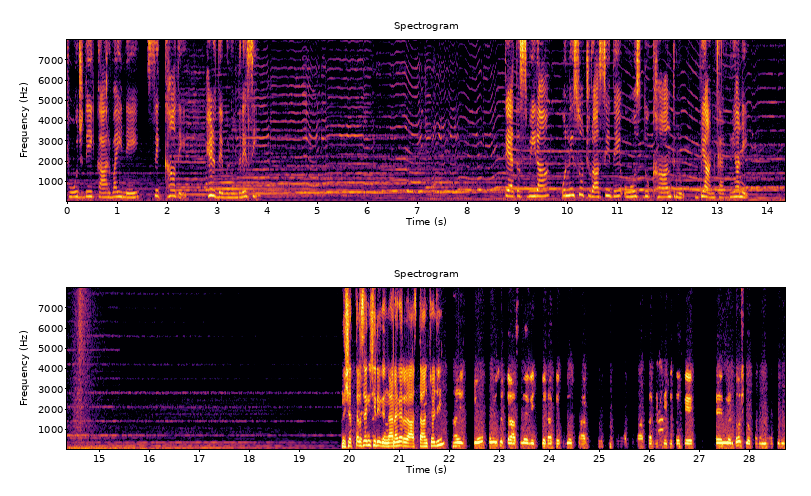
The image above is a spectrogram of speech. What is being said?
ਫੌਜ ਦੀ ਕਾਰਵਾਈ ਨੇ ਸਿੱਖਾਂ ਦੇ ਹਿਰਦੇ ਵਲੂੰਦਰੇ ਸੀ। ਤੇ ਇਹ ਤਸਵੀਰਾਂ 1984 ਦੇ ਉਸ ਦੁਖਾਂਤ ਨੂੰ ਬਿਆਨ ਕਰਦੀਆਂ ਨੇ। ਨਛੱਤਰ ਸਿੰਘ ਸ਼੍ਰੀ ਗੰਗਾਨਗਰ ਰਾਜਸਥਾਨ ਚੋਂ ਜੀ। ਹਾਂਜੀ ਜੋ 1984 ਦੇ ਵਿੱਚ ਜਿਹੜਾ ਕਿ ਸਾਹਿਬ ਪਾਸਾ ਵਿਖੇ ਜਦੋਂ ਕਿ ਇਹ ਨਿਰਦੋਸ਼ ਲੋਕਾਂ ਦਾ ਮਾਰਿਆ ਸੀ।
